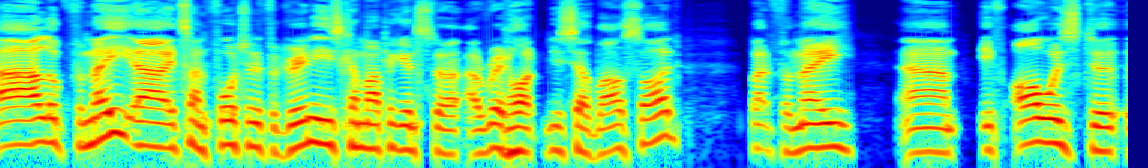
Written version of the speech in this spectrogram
Uh, look, for me, uh, it's unfortunate for Greeny. He's come up against a, a red hot New South Wales side. But for me, um, if I was to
